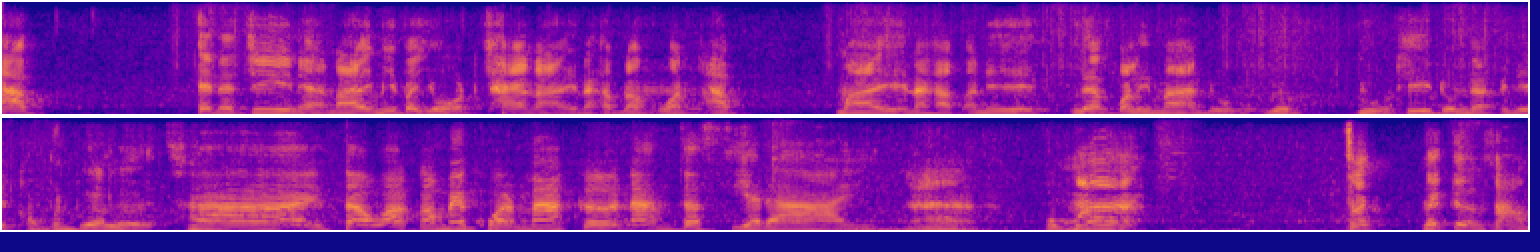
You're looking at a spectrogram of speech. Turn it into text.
อัพ energy เนี่ยไนท์มีประโยชน์แค่ไหนนะครับ แล้วควรอัพ ไหมนะครับ อันนี้เรื่องปริมาณอยู่อยู่อยู่ที่ดุลยพินิจของเพื่อนๆเลยใช่ แต่ว่าก็ไม่ควรมากเกินนะมันจะเสียดาย อ่าผมว่าสักไม่เกินสาม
